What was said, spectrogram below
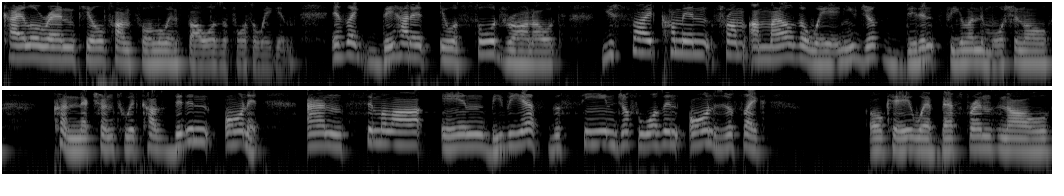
Kylo Ren kills Han Solo in Star Wars The Force Awakens. It's like they had it, it was so drawn out. You saw it coming from a miles away and you just didn't feel an emotional connection to it because they didn't own it. And similar in BVS, the scene just wasn't on. It's just like, okay, we're best friends now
